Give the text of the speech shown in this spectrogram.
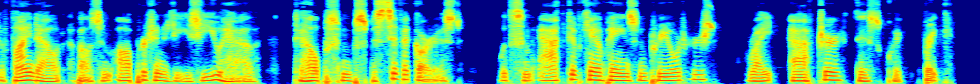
to find out about some opportunities you have to help some specific artists with some active campaigns and pre-orders right after this quick break.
